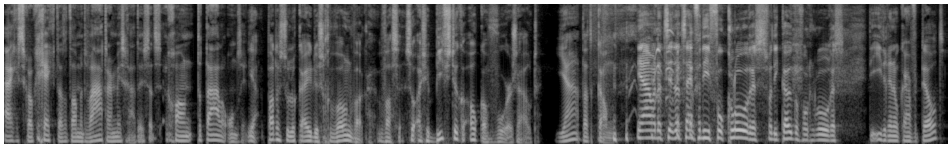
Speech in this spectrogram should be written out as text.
eigenlijk is het ook gek dat het dan met water misgaat. Dus dat is gewoon totale onzin. Ja, paddenstoelen kan je dus gewoon wassen. Zoals je biefstukken ook kan voorzouten. Ja, dat kan. ja, maar dat, dat zijn van die folklores, van die keukenfolklores die iedereen elkaar vertelt.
